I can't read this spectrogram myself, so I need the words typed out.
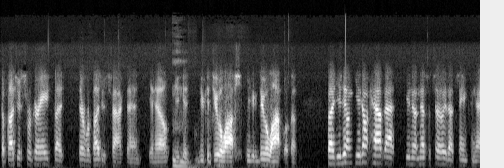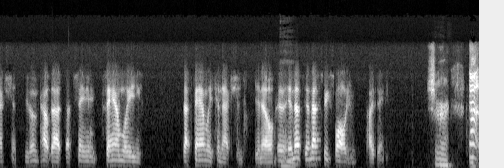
the budgets were great, but there were budgets back then. You know you Mhm. could you could do a lot you could do a lot with them, but you don't you don't have that you know necessarily that same connection. You don't have that that same family that family connection. You know, and, Mhm. and that and that speaks volumes. I think. Sure. Now,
